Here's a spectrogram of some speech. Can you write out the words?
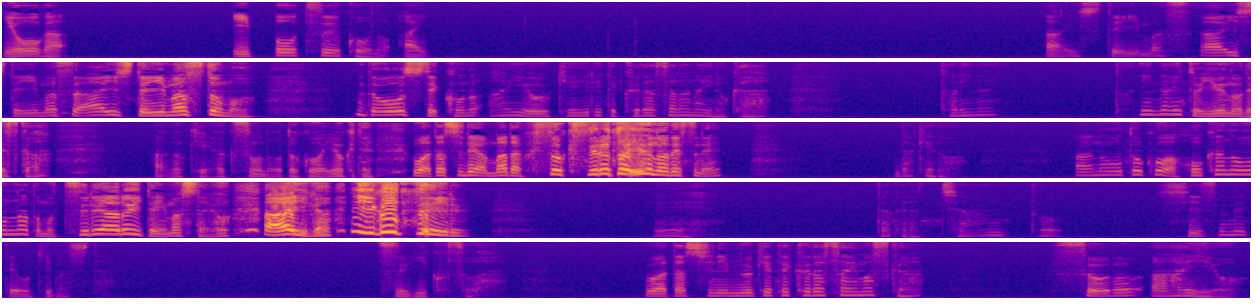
洋画一方通行の愛。愛しています。愛しています。愛していますともどうしてこの愛を受け入れてくださらないのか。足りない？足りないというのですか？あの契約そうな男はよくて私ではまだ不足するというのですね。だけどあの男は他の女とも連れ歩いていましたよ。愛が濁っている。ええ。だからちゃんと沈めておきました。次こそは私に向けてくださいますか？その愛を。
